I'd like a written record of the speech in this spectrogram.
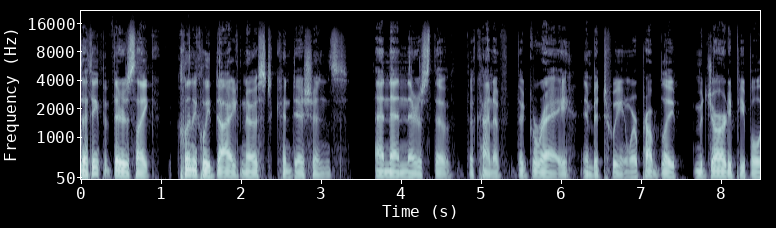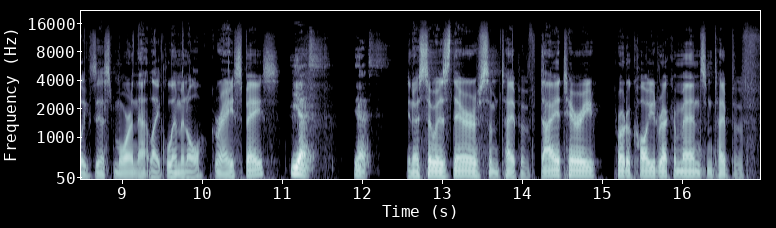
I think that there's like clinically diagnosed conditions, and then there's the the kind of the gray in between, where probably majority people exist more in that like liminal gray space. Yes. Yes. You know, so is there some type of dietary protocol you'd recommend? Some type of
